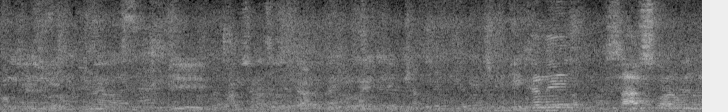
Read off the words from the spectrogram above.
কনস্টিটিউশন কমিশনের যে ফাংশন আছে সেটা আর্টিকেল এখানে সার্চ করার জন্য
